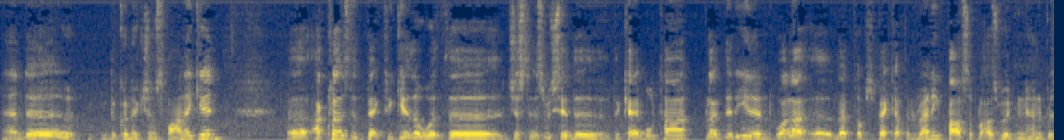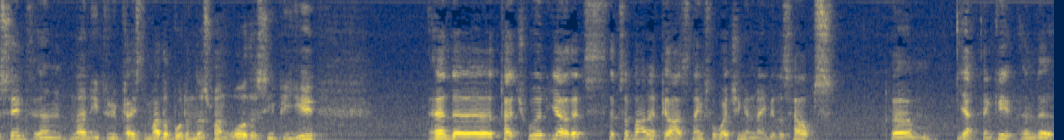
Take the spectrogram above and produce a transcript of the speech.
and uh, the connection's fine again. Uh, I closed it back together with, uh, just as we said, the, the cable tie, plugged it in, and voila, uh, laptop's back up and running, power supply is working 100%, and no need to replace the motherboard on this one, or the CPU. And uh, touch wood, yeah, that's, that's about it, guys. Thanks for watching, and maybe this helps. Um, yeah, thank you. And uh,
